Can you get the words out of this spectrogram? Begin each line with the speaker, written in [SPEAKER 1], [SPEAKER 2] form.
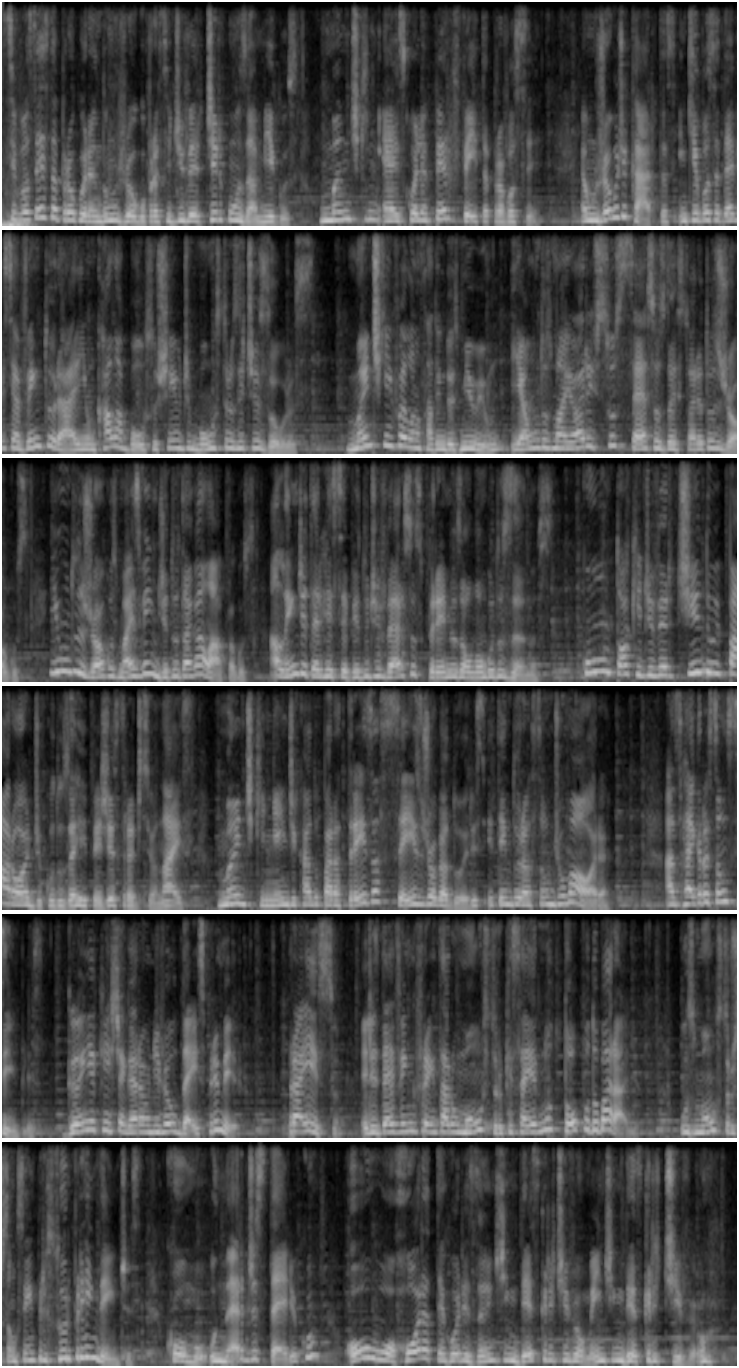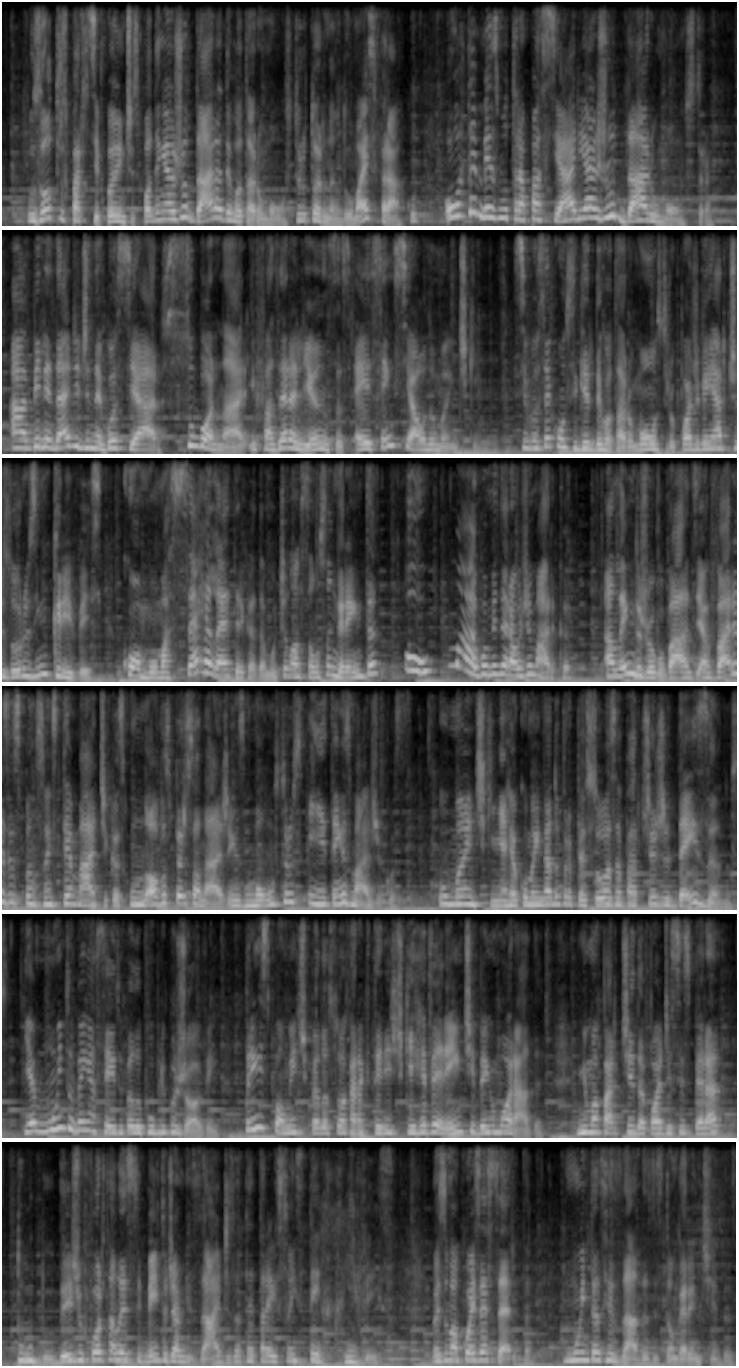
[SPEAKER 1] Se você está procurando um jogo para se divertir com os amigos, Munchkin é a escolha perfeita para você. É um jogo de cartas em que você deve se aventurar em um calabouço cheio de monstros e tesouros. Munchkin foi lançado em 2001 e é um dos maiores sucessos da história dos jogos, e um dos jogos mais vendidos da Galápagos, além de ter recebido diversos prêmios ao longo dos anos. Com um toque divertido e paródico dos RPGs tradicionais, Munchkin é indicado para 3 a 6 jogadores e tem duração de uma hora. As regras são simples: ganha quem chegar ao nível 10 primeiro. Para isso, eles devem enfrentar o monstro que sair no topo do baralho os monstros são sempre surpreendentes, como o nerd histérico ou o horror aterrorizante indescritivelmente indescritível. Os outros participantes podem ajudar a derrotar o monstro, tornando-o mais fraco, ou até mesmo trapacear e ajudar o monstro. A habilidade de negociar, subornar e fazer alianças é essencial no Munchkin. Se você conseguir derrotar o monstro, pode ganhar tesouros incríveis, como uma serra elétrica da mutilação sangrenta ou uma água mineral de marca. Além do jogo base, há várias expansões temáticas com novos personagens, monstros e itens mágicos. O Munchkin é recomendado para pessoas a partir de 10 anos e é muito bem aceito pelo público jovem, principalmente pela sua característica irreverente e bem-humorada. Em uma partida pode-se esperar tudo, desde o fortalecimento de amizades até traições terríveis. Mas uma coisa é certa: muitas risadas estão garantidas.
